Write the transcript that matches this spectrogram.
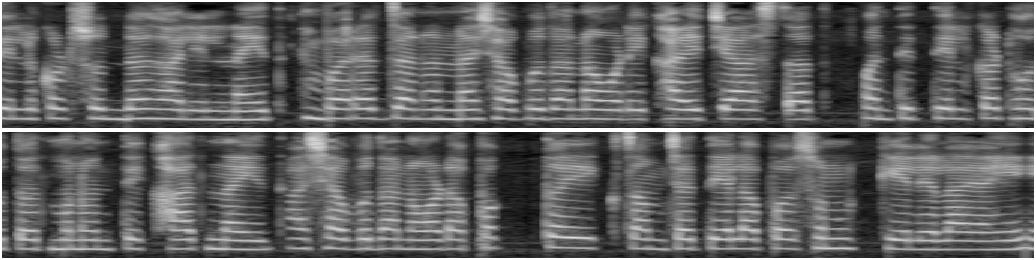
तेलकट सुद्धा झालेले नाहीत. बऱ्याच जणांना साबुदाणा वडे खायचे असतात पण ते तेलकट होतात म्हणून ते खात नाहीत. हा साबुदाणा वडा फक्त एक चमचा तेलापासून केलेला आहे.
